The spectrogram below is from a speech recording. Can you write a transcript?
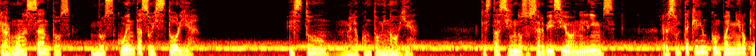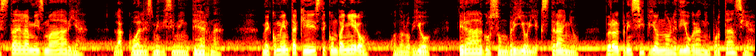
Carmona Santos nos cuenta su historia. Esto me lo contó mi novia, que está haciendo su servicio en el IMSS. Resulta que hay un compañero que está en la misma área, la cual es medicina interna. Me comenta que este compañero, cuando lo vio, era algo sombrío y extraño, pero al principio no le dio gran importancia.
